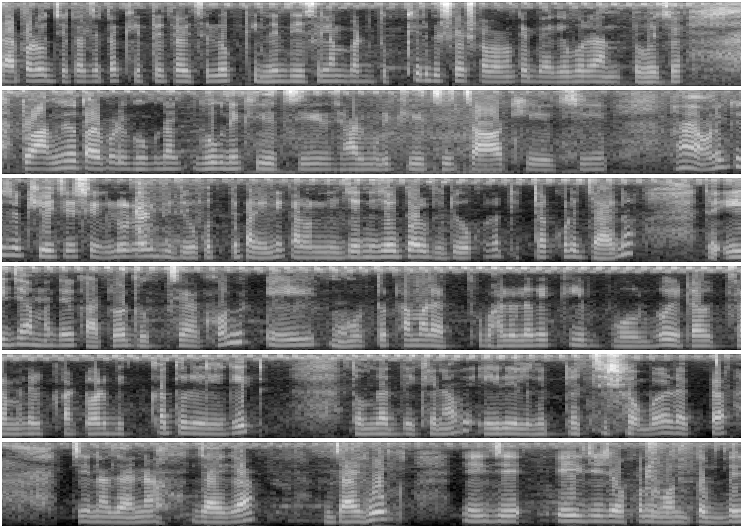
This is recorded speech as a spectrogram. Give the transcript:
তারপরেও যেটা যেটা খেতে চাইছিল কিনে দিয়েছিলাম বাট দুঃখের বিষয়, সব আমাকে ব্যাগে ভরে আনতে হয়েছে। তো আমিও তারপরে ঘুগনা, ঘুগনি খেয়েছি, ঝালমুড়ি খেয়েছি, চা খেয়েছি হ্যাঁ অনেক কিছু খেয়েছি, সেগুলোর আর ভিডিও করতে পারিনি, কারণ নিজে নিজেই তো আর ভিডিও করা ঠিকঠাক করে যায় না। তো এই যে আমাদের কাটোয়া ঢুকছে এখন, এই মুহূর্তটা আমার এত ভালো লাগে, কি বলব? এটা হচ্ছে আমাদের কাটোয়ার বিখ্যাত রেলগেট তোমরা দেখে নাও, এই রেলগেটটা হচ্ছে সবার একটা চেনা যায় না জায়গা। যাই হোক, এই যে এই যে যখন গন্তব্যে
